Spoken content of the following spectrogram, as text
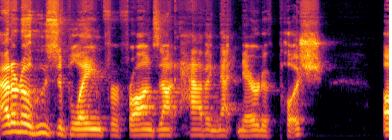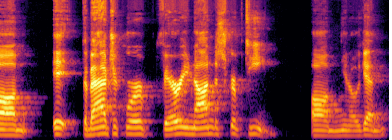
I don't know who's to blame for Franz not having that narrative push. Um, it the Magic were very nondescript team. Um, you know, again,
